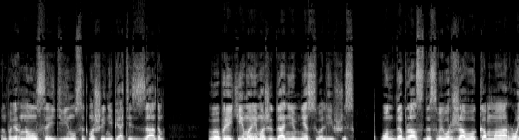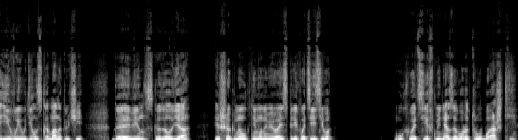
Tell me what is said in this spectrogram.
Он повернулся и двинулся к машине, пятясь задом. — Вопреки моим ожиданиям, не свалившись, он добрался до своего ржавого комаро и выудил из кармана ключи. «Дэвин», — сказал я, и шагнул к нему, намереваясь перехватить его. Ухватив меня за ворот рубашки,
